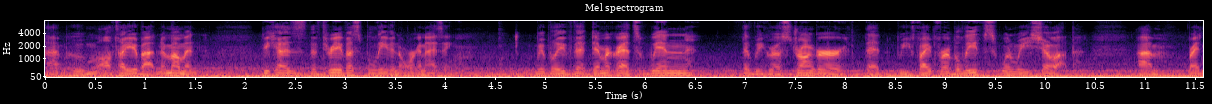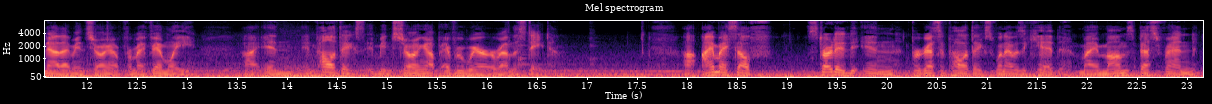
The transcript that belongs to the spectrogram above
um, whom I'll tell you about in a moment, because the three of us believe in organizing. We believe that Democrats win, that we grow stronger, that we fight for our beliefs when we show up. Um, right now, that means showing up for my family. Uh, in, in politics, it means showing up everywhere around the state. Uh, I myself started in progressive politics when I was a kid. My mom's best friend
